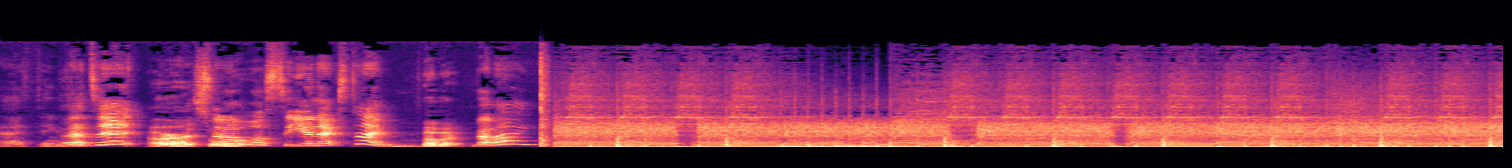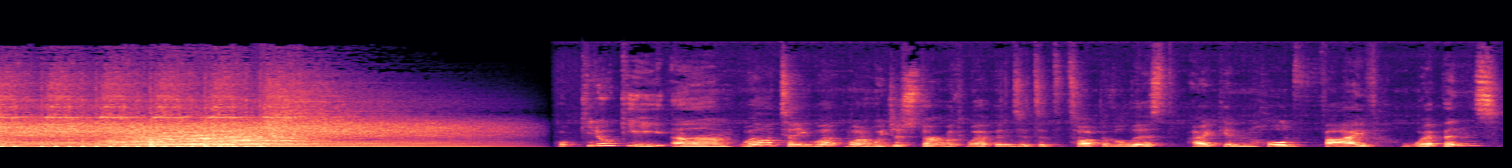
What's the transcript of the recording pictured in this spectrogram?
I think that's it. All right, so, So we'll see you next time. bye bye. Bye bye. Dokie. Um, well, I'll tell you what. Why don't we just start with weapons? It's at the top of the list. I can hold five weapons,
